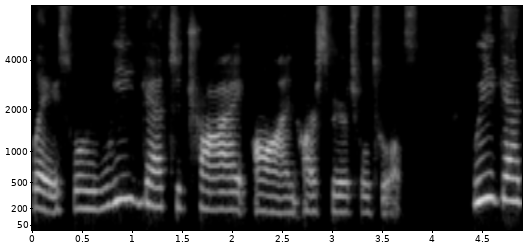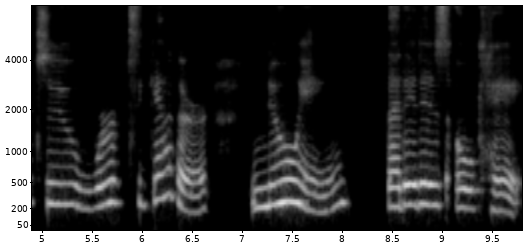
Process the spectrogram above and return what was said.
place where we get to try on our spiritual tools. We get to work together knowing that it is okay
